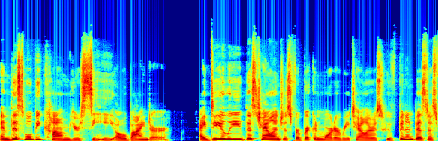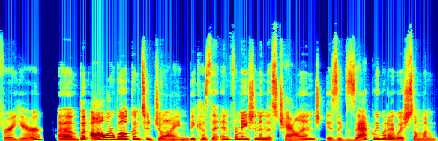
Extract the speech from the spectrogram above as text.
and this will become your CEO binder. Ideally, this challenge is for brick and mortar retailers who've been in business for a year um, but all are welcome to join because the information in this challenge is exactly what I wish someone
